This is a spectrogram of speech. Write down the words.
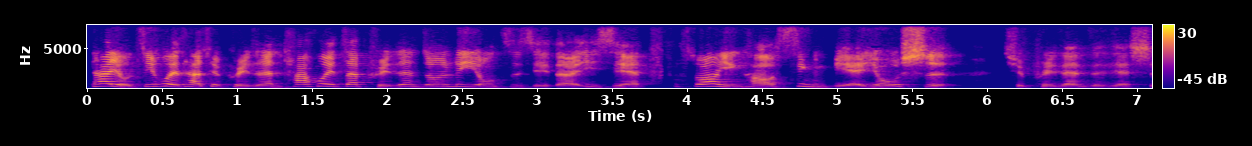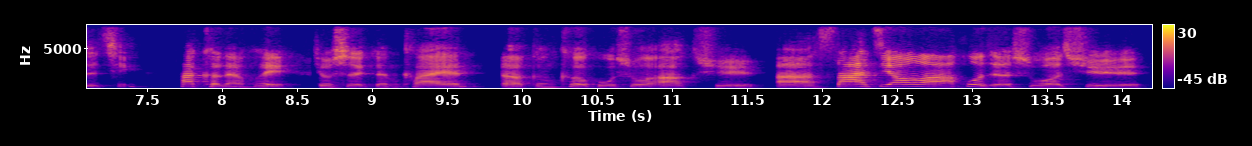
她有机会她去 present，她会在 present 中利用自己的一些双引号性别优势去 present 这件事情。他可能会就是跟 client 呃跟客户说啊去啊撒娇啊，或者说去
